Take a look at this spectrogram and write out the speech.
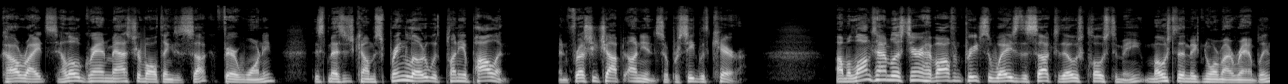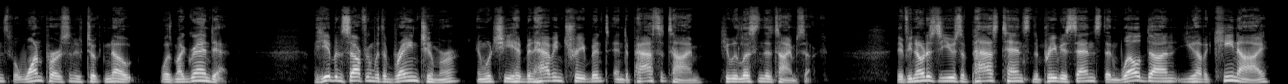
Kyle writes, Hello, Grandmaster of all things that suck. Fair warning. This message comes spring loaded with plenty of pollen and freshly chopped onions, so proceed with care. I'm a longtime listener, and have often preached the ways of the suck to those close to me. Most of them ignore my ramblings, but one person who took note was my granddad. He had been suffering with a brain tumor in which he had been having treatment, and to pass the time, he would listen to Time Suck. If you notice the use of past tense in the previous sentence, then well done, you have a keen eye.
